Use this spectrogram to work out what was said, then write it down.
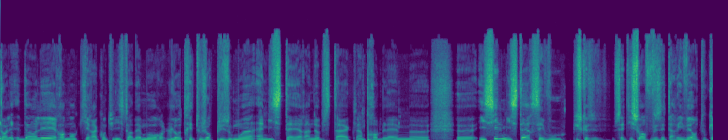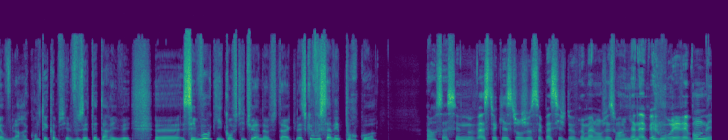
dans, les, dans, les, romans qui racontent une histoire d'amour, l'autre est toujours plus ou moins un mystère, un obstacle, un problème. Euh, euh, ici, le mystère, c'est vous, puisque cette histoire vous est arrivée, en tout cas, vous la racontez comme si elle vous était arrivée. c'est vous qui constituez un obstacle. Est-ce que vous savez pourquoi? Alors ça, c'est une vaste question. Je ne sais pas si je devrais m'allonger sur un canapé pour y répondre, mais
